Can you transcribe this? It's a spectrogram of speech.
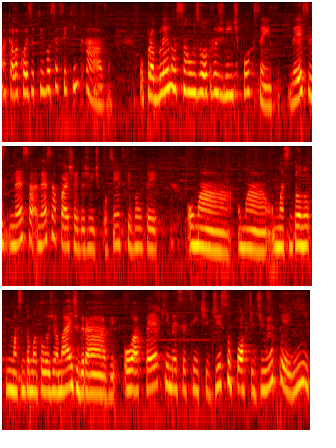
aquela coisa que você fica em casa. O problema são os outros 20%. Nesses, nessa, nessa faixa aí dos 20% que vão ter uma, uma, uma, sintoma, uma sintomatologia mais grave ou até que necessite de suporte de UTI,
